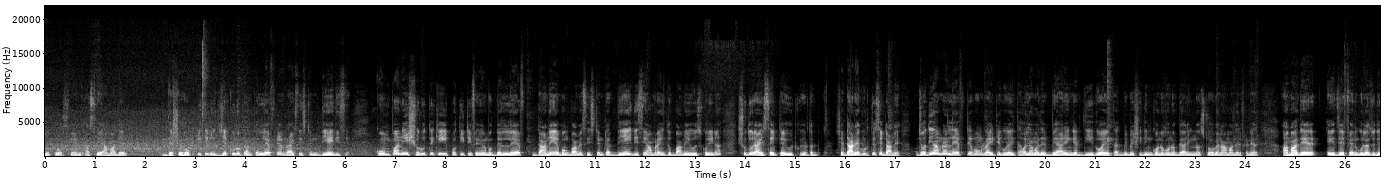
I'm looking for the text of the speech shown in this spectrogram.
যত ফ্যান আছে আমাদের দেশে হোক, পৃথিবীর যে কোনো প্রান্তে লেফট অ্যান্ড রাইট সিস্টেম দিয়েই দিছে। কোম্পানি শুরু থেকেই প্রতিটি ফ্যানের মধ্যে লেফট ডানে এবং বামে সিস্টেমটা দিয়েই দিছে। আমরা কিন্তু বামে ইউজ করি না, শুধু রাইট সাইডটা ইউজ করি। অর্থাৎ সে ডানে ঘুরতেছে ডানে। যদি আমরা লেফট এবং রাইটে ঘুরাই, তাহলে আমাদের বেয়ারিংয়ের দীর্ঘ আয়ু থাকবে, বেশি দিন কোনো কোনো বেয়ারিং নষ্ট হবে না আমাদের ফ্যানের আমাদের এই যে ফ্যানগুলো যদি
